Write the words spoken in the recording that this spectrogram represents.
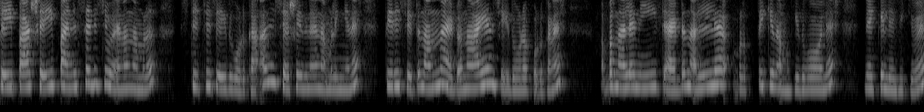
ഷേപ്പ് ആ ഷേപ്പ് അനുസരിച്ച് വേണം നമ്മൾ സ്റ്റിച്ച് ചെയ്ത് കൊടുക്കുക അതിനുശേഷം ഇതിനെ നമ്മളിങ്ങനെ തിരിച്ചിട്ട് നന്നായിട്ടൊന്ന് അയൺ ചെയ്തുകൂടെ കൊടുക്കണേ. അപ്പം നല്ല നീറ്റായിട്ട് നല്ല വൃത്തിക്ക് നമുക്കിതുപോലെ നെക്ക് ലഭിക്കുവേ.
